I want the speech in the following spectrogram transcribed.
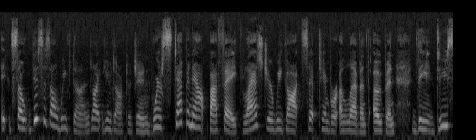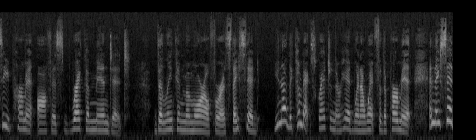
it, so this is all we've done, like you, Dr. June. We're stepping out by faith. Last year we got September 11th open. The D.C. Permit Office recommended the Lincoln Memorial for us. They said, you know, they come back scratching their head when I went for the permit, and they said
